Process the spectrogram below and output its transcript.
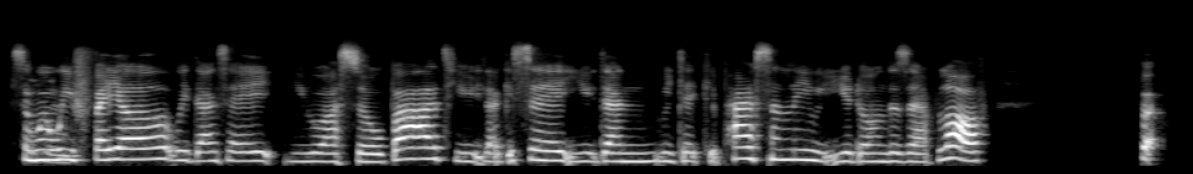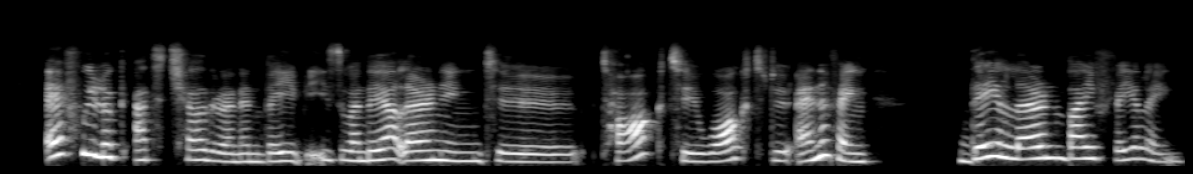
So mm-hmm. when we mm-hmm. fail, we then say, You are so bad. You, like you say, you then we take it personally, you don't deserve love. But if we look at children and babies, when they are learning to talk, to walk, to do anything, they learn by failing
